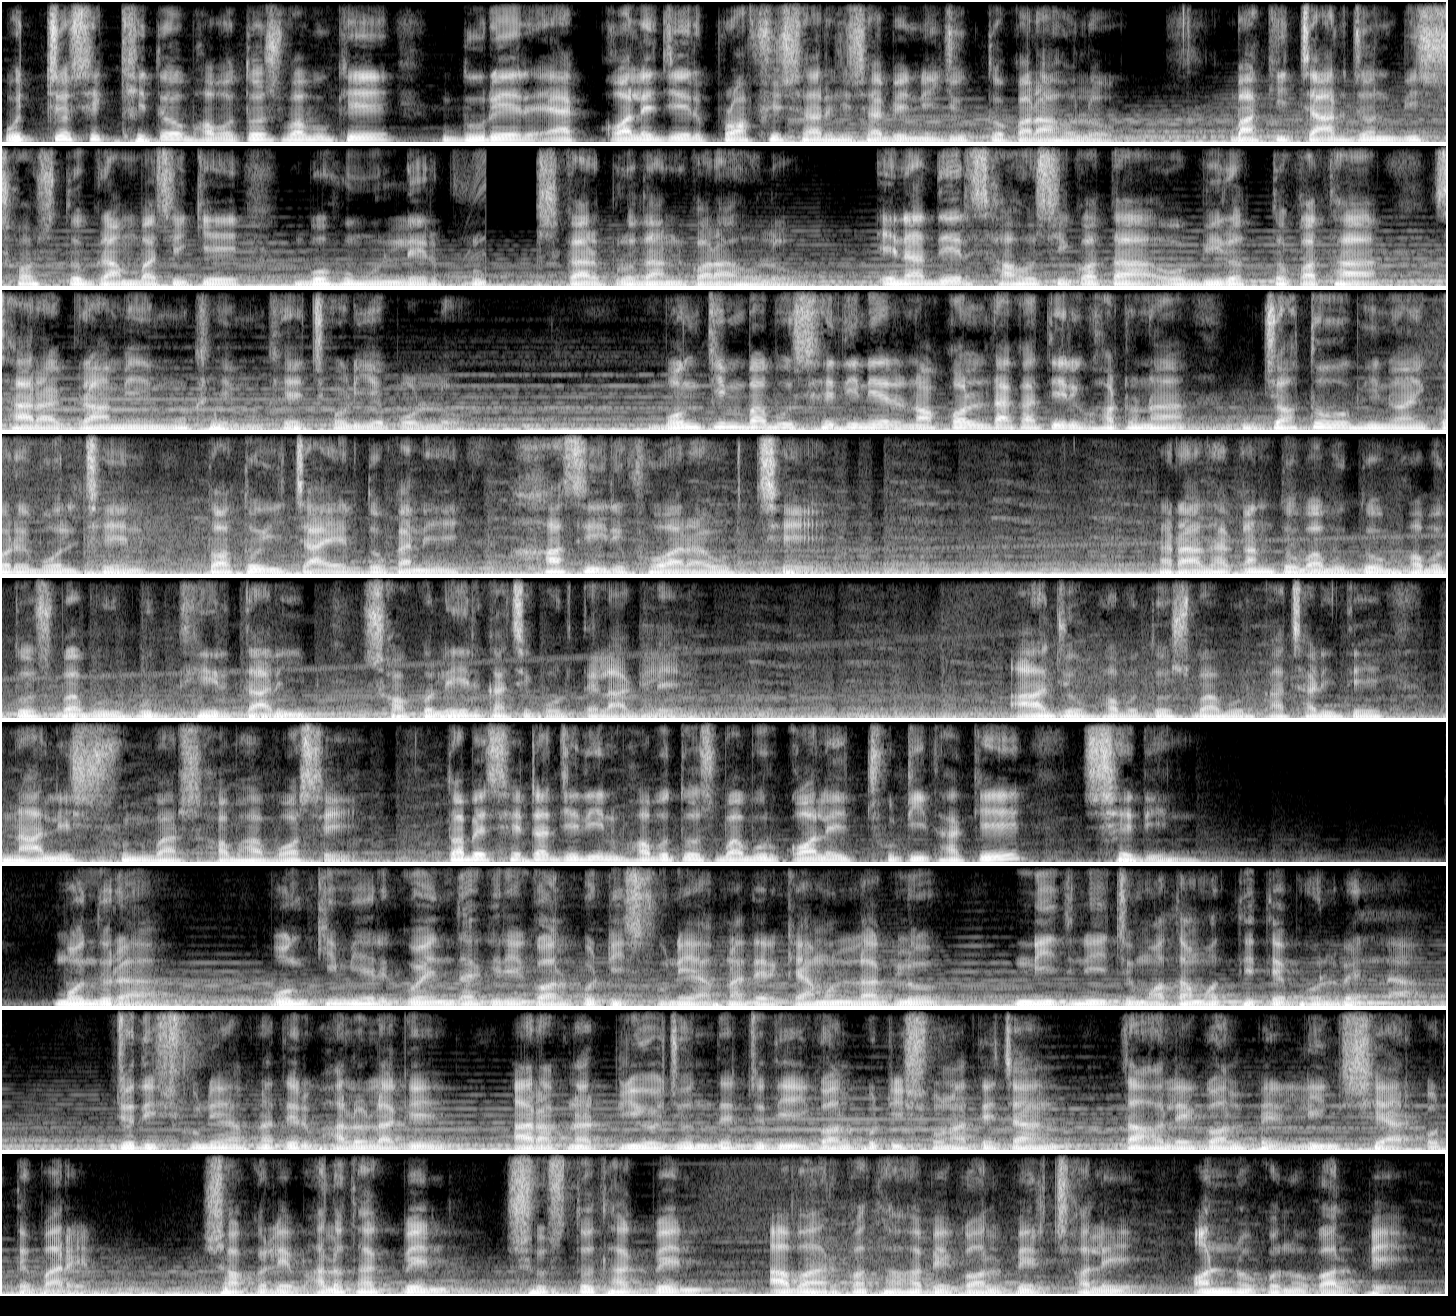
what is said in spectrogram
উচ্চশিক্ষিত ভবতোষবাবুকে দূরের এক কলেজের প্রফেসর হিসাবে নিযুক্ত করা হলো। বাকি চারজন বিশ্বস্ত গ্রামবাসীকে বহুমূল্যের পুরস্কার প্রদান করা হলো। এনাদের সাহসিকতা ও বীরত্ব কথা সারা গ্রামে মুখে মুখে ছড়িয়ে পড়ল। বঙ্কিমবাবু সেদিনের নকল ডাকাতির ঘটনা যত অভিনয় করে বলছেন, ততই চায়ের দোকানে হাসির ফোয়ারা উঠছে। রাধাকান্তবাবু তো ভবতোষবাবুর বুদ্ধির তারিফ সকলের কাছে করতে লাগলেন। আজও ভবতোষবাবুর কাছারিতে নালিশ শুনবার সভা বসে। তবে সেটা যেদিন ভবতোষবাবুর কলেজ ছুটি থাকে, সেদিন। বন্ধুরা, বঙ্কিমের গোয়েন্দাগিরি গল্পটি শুনে আপনাদের কেমন লাগল, নিজ নিজ মতামত দিতে ভুলবেন না। যদি শুনে আপনাদের ভালো লাগে, আর আপনার প্রিয়জনদের যদি এই গল্পটি শোনাতে চান, তাহলে গল্পের লিঙ্ক শেয়ার করতে পারেন। সকলে ভালো থাকবেন, সুস্থ থাকবেন, আবার কথা হবে গল্পের ছলে অন্য কোনো গল্পে।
